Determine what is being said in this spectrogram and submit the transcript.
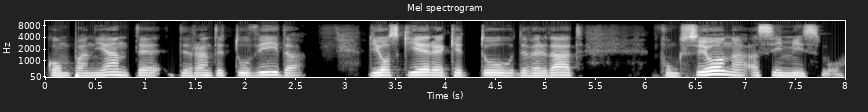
acompañante durante tu vida. Dios quiere que tú de verdad funciona a sí mismo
